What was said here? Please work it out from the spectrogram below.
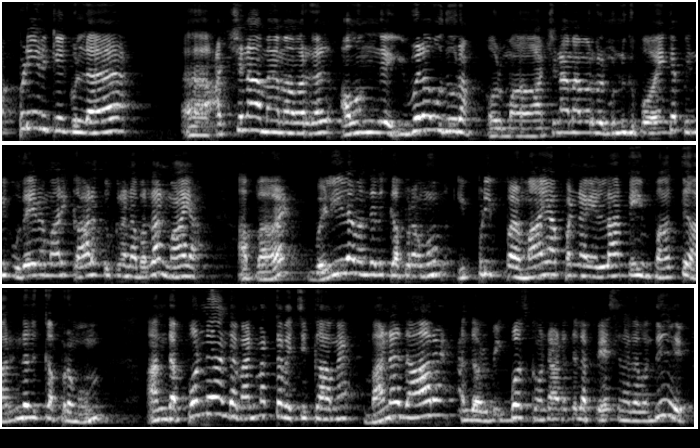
அப்படி இருக்கக்குள்ள அர்ச்சனா மேம் அவர்கள் அவங்க இவ்வளவு தூரம் ஒரு அர்ச்சனா மேம் அவர்கள் முன்னுக்கு போவேங்க பின்னுக்கு உதயிற மாதிரி கால நபர் தான் மாயா. அப்ப வெளியில வந்ததுக்கு அப்புறமும் இப்படி இப்போ மாயா பண்ண எல்லாத்தையும் பார்த்து அறிந்ததுக்கு அப்புறமும் அந்த பொண்ணு அந்த வன்மத்தை வச்சுக்காம மனதார அந்த ஒரு பிக் பாஸ் கொண்டாட்டத்தில் பேசுனதை வந்து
